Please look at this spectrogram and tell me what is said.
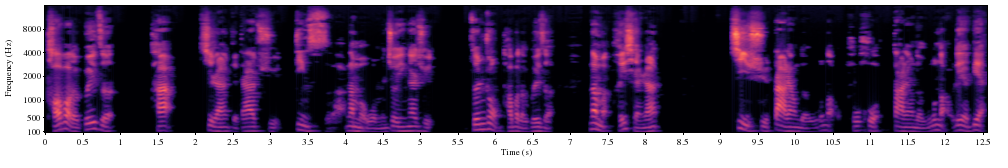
淘宝的规则。它既然给大家去定死了，那么我们就应该去尊重淘宝的规则。那么很显然，继续大量的无脑铺货、大量的无脑裂变，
